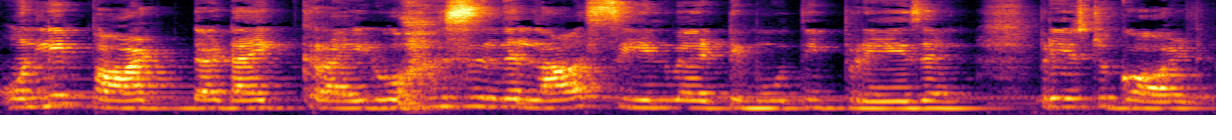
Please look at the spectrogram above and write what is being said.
only part that i cried was in the last scene where timothy prays and prays to god.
